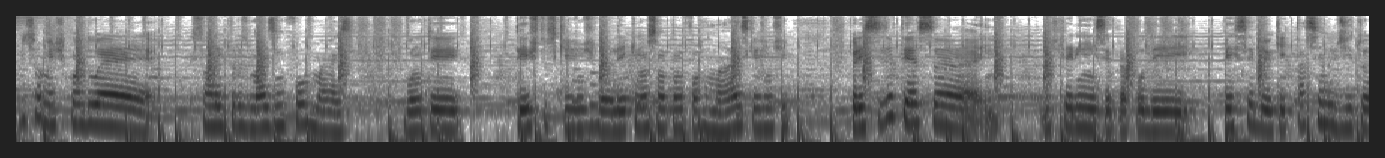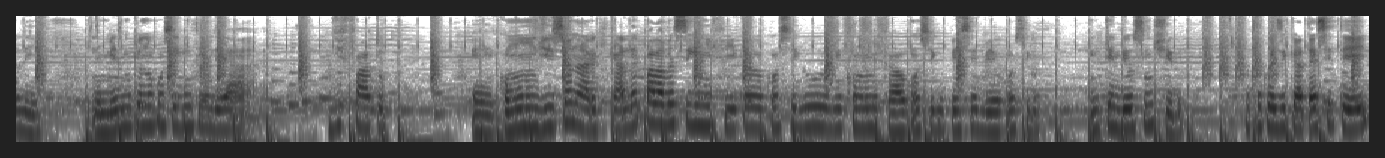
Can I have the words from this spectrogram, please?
principalmente quando é, são leituras mais informais. Vão ter textos que a gente vai ler que não são tão formais, que a gente precisa ter essa inferência para poder perceber o que está sendo dito ali. Né? Mesmo que eu não consiga entender a, de fato, é, como num dicionário, que cada palavra significa, eu consigo me comunicar, eu consigo perceber, eu consigo entender o sentido. Outra coisa que eu até citei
